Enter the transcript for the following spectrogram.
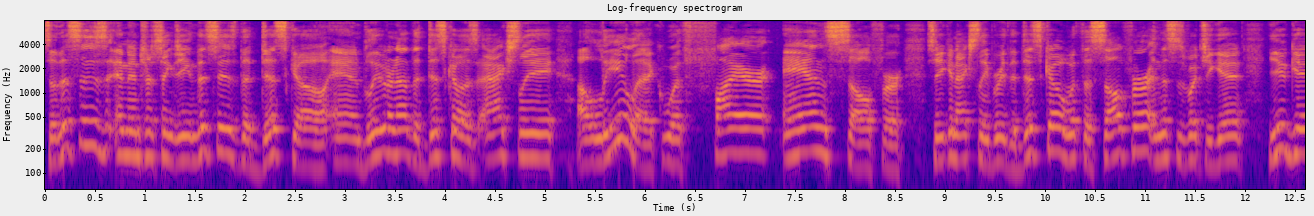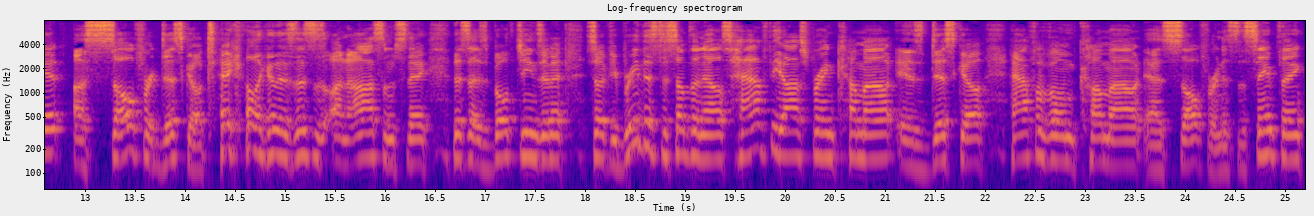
So this is an interesting gene. This is the disco, and believe it or not, the disco is actually allelic with fire and sulfur. So you can actually breed the disco with the sulfur, and this is what you get. You get a sulfur disco. Take a look at this. This is an awesome snake. This has both genes in it. So if you breed this to something else, half the offspring come out as disco, half of them come out as sulfur. And it's the same thing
